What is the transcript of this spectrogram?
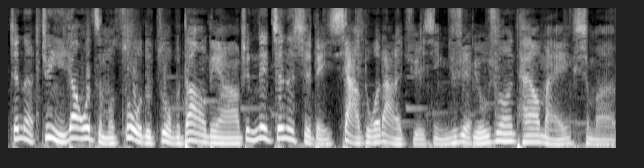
真的，就你让我怎么做我都做不到的呀！就那真的是得下多大的决心？就是比如说他要买什么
